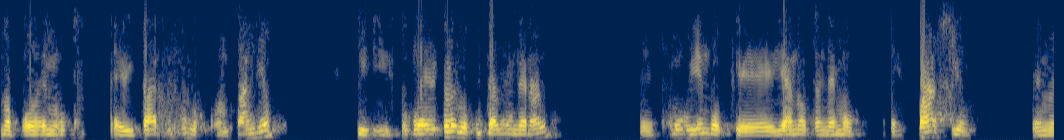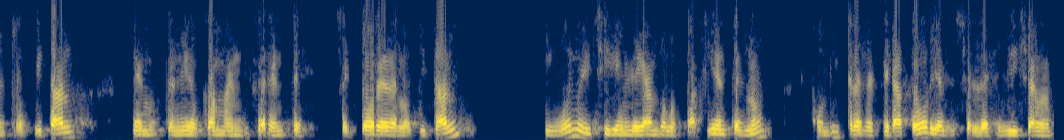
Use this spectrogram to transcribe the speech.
no podemos evitar los contagios y como dentro del hospital general estamos viendo que ya no tenemos espacio en nuestro hospital. Hemos tenido cama en diferentes sectores del hospital y bueno, y siguen llegando los pacientes, ¿no? Con distrés respiratorias se les dice a,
